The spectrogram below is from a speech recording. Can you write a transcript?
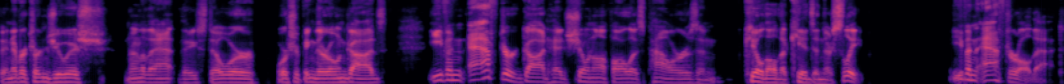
They never turned Jewish. None of that. They still were worshiping their own gods, even after God had shown off all His powers and killed all the kids in their sleep. Even after all that.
